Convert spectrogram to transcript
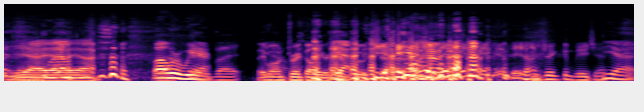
in Yeah, there. yeah, yeah. well Yeah. we're weird but They won't know. drink all your Yeah. kombucha. yeah, yeah. they don't drink kombucha Yeah.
